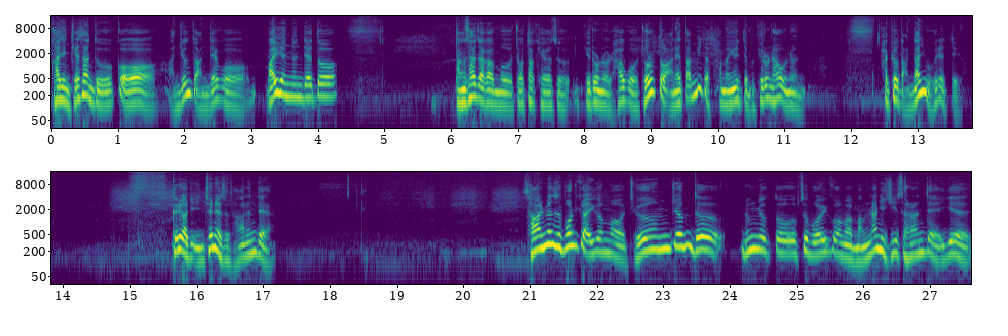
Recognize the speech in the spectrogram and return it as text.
가진 재산도 없고 안정도 안 되고 말렸는데도 당사자가 뭐 좋다고 해서 결혼을 하고 졸업도 안 했답니다. 3학년 때 뭐 결혼하고는 학교도 안 다니고 그랬대요. 그래가지고 인천에서 사는데 살면서 보니까 이건 뭐 점점 더 능력도 없어 보이고 막 망나니 짓을 하는데 이게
